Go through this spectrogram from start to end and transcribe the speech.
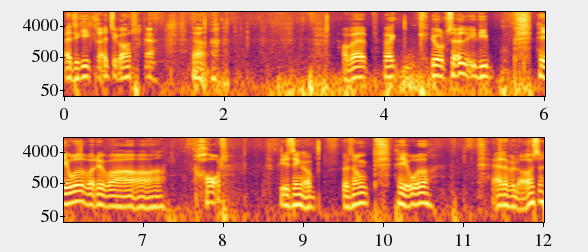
at det gik rigtig godt. Ja. Ja. Og hvad, hvad gjorde du selv i de perioder, hvor det var hårdt? Fordi jeg tænker, på sådan nogle perioder er der vel også.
